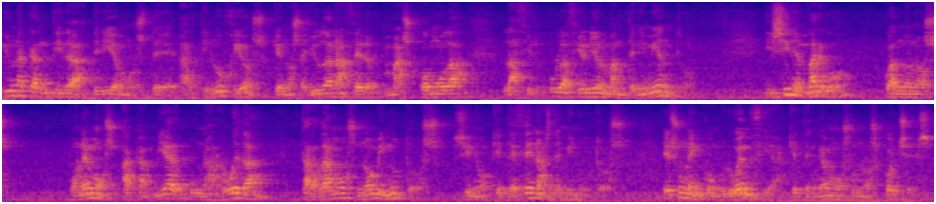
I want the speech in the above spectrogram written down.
y una cantidad, diríamos, de artilugios que nos ayudan a hacer más cómoda la circulación y el mantenimiento. Y sin embargo, cuando nos ponemos a cambiar una rueda, tardamos no minutos, sino que decenas de minutos. Es una incongruencia que tengamos unos coches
